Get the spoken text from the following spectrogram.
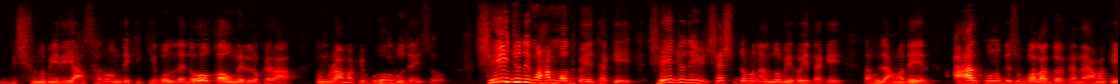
বিশ্বনবীর এই আচরণ দেখে কি বললেন? ও কওমের লোকেরা, তোমরা আমাকে ভুল বুঝাইছো। সেই যদি মোহাম্মদ হয়ে থাকে, সেই যদি শেষ জমানার নবী হয়ে থাকে, তাহলে আমাদের আর কোনো কিছু বলার দরকার নাই। আমাকে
